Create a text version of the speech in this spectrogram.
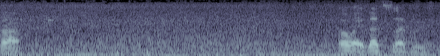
Ah. Oh wait, that's sideways.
